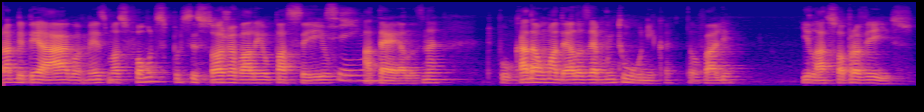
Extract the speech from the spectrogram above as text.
para beber a água mesmo, as fontes por si só já valem o passeio Sim. até elas, né? Tipo, cada uma delas é muito única, então vale ir lá só para ver isso.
